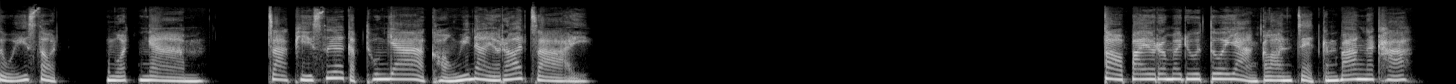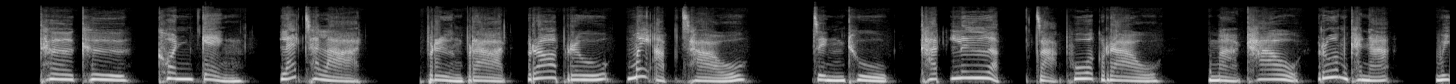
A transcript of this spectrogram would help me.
สวยสด งดงาม จากผีเสื้อกับทุ่งหญ้าของวินัยรอดจ่าย ต่อไปเรามาดูตัวอย่างกลอนเจ็ดกันบ้างนะคะ เธอคือ คนเก่ง และฉลาด เปลื่องปราด รอบรู้ ไม่อับเฉา จึงถูกคัดเลือกจากพวกเรา มาเข้าร่วมคณะ วิ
